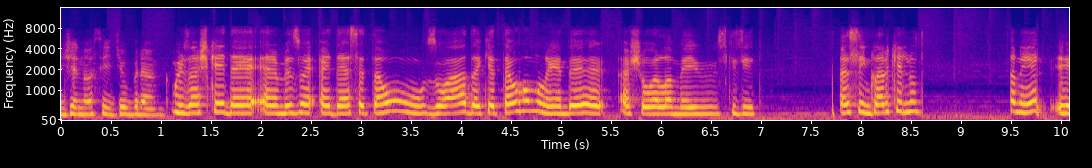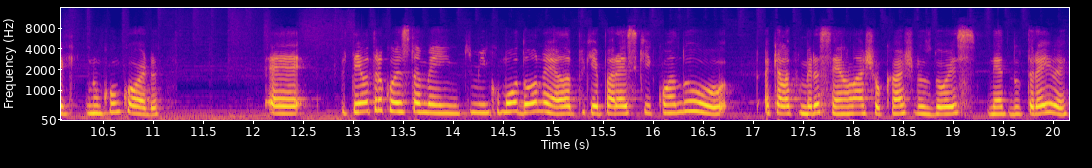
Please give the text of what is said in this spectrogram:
genocídio branco. Mas acho que a ideia era mesmo a ideia ser tão zoada que até o Homelander achou ela meio esquisita. Assim, claro que ele não tá nem não concorda. É, tem outra coisa também que me incomodou nela, porque parece que quando aquela primeira cena lá chocante dos dois dentro do trailer,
